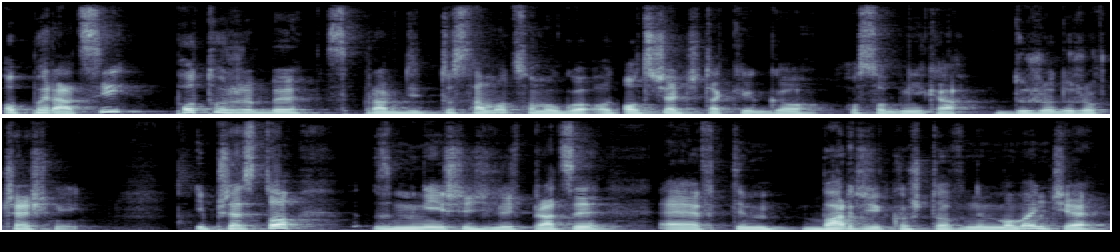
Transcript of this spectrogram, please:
operacji po to, żeby sprawdzić to samo, co mogło odsiać takiego osobnika dużo, dużo wcześniej. I przez to zmniejszyć ilość pracy e, w tym bardziej kosztownym momencie,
